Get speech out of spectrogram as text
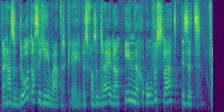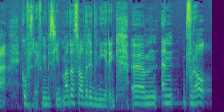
dan gaan ze dood als ze geen water krijgen. Dus van zodra je dan één dag overslaat, is het... Ik overdrijf nu misschien, maar dat is wel de redenering. Ehm, en vooral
